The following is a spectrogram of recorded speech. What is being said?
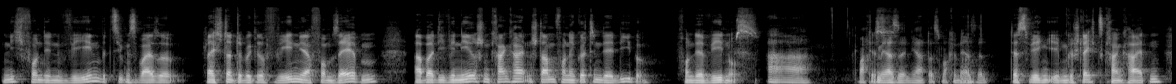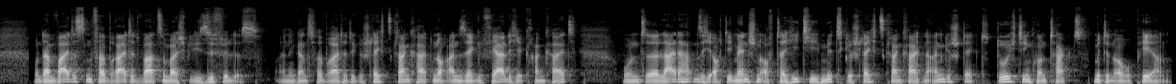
nicht von den Wehen, beziehungsweise vielleicht stammt der Begriff Wehen ja vom selben, aber die venerischen Krankheiten stammen von der Göttin der Liebe, von der Venus. Ah, macht Das- mehr Sinn, ja, das macht Genau. mehr Sinn. Deswegen eben Geschlechtskrankheiten. Und am weitesten verbreitet war zum Beispiel die Syphilis, eine ganz verbreitete Geschlechtskrankheit und auch eine sehr gefährliche Krankheit. Und äh, leider hatten sich auch die Menschen auf Tahiti mit Geschlechtskrankheiten angesteckt durch den Kontakt mit den Europäern.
